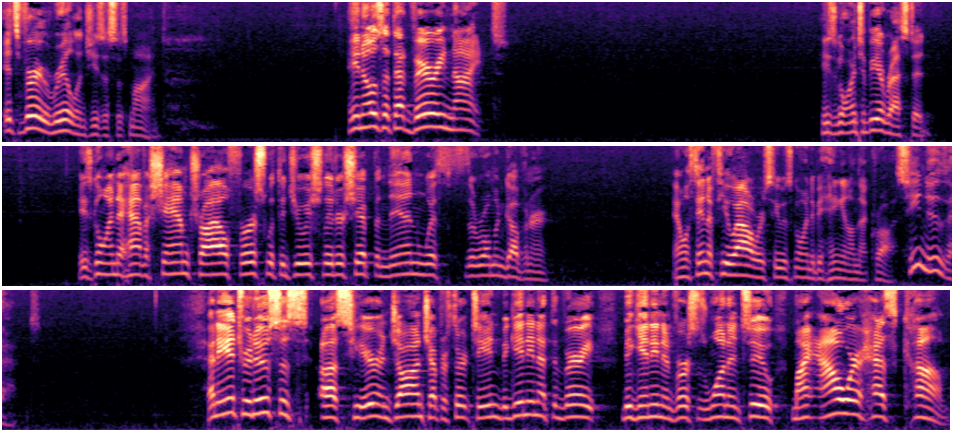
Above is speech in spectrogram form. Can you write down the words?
it's very real in Jesus' mind. He knows that that very night, he's going to be arrested. He's going to have a sham trial first with the Jewish leadership and then with the Roman governor. And within a few hours, he was going to be hanging on that cross. He knew that. And he introduces us here in John chapter 13, beginning at the very beginning in verses 1 and 2. My hour has come.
